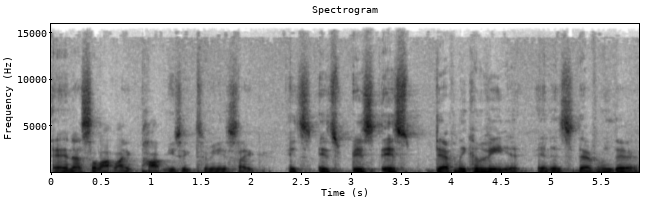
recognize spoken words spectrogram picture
and that's a lot like pop music to me. It's like it's it's it's it's definitely convenient and it's definitely there.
